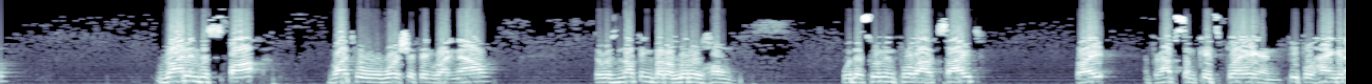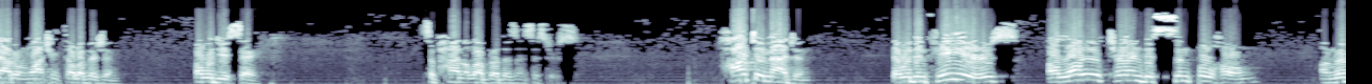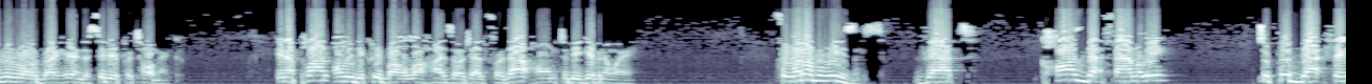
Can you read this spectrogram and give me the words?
right in this spot, right where we're worshiping right now, there was nothing but a little home with a swimming pool outside, right? And perhaps some kids playing and people hanging out and watching television. What would you say? Subhanallah, brothers and sisters. Hard to imagine that within three years, Allah will turn this simple home on River Road right here in the city of Potomac in a plan only decreed by Allah Azza for that home to be given away. For whatever reasons that caused that family to put that thing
